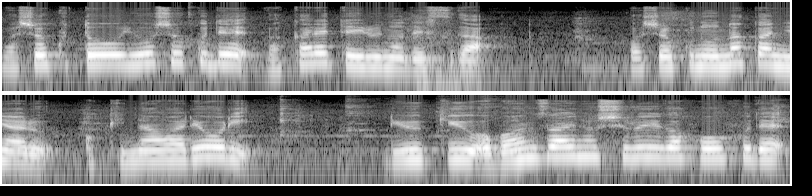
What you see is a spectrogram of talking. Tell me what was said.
和食と洋食で分かれているのですが和食の中にある沖縄料理琉球おばんざいの種類が豊富で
